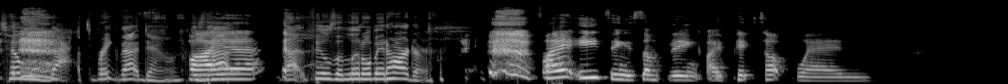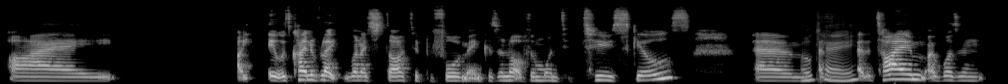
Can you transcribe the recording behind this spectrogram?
Tell me that. Break that down. That, Fire that feels a little bit harder. fire eating is something I picked up when I I, it was kind of like when I started performing because a lot of them wanted two skills. Um, okay. At, at, the time, I wasn't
